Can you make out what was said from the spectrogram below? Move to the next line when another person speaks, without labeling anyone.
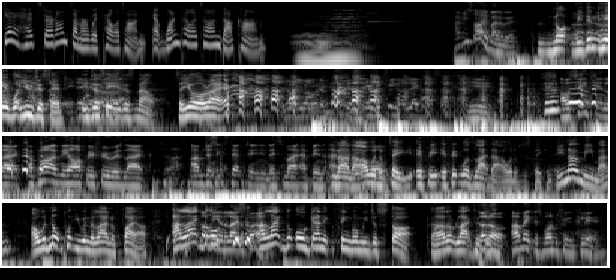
Get a head start on summer with Peloton at onepeloton.com.
Have you started, by the way?
Not. We didn't hear what you just said. You just hit it just now. So you're all right.
You know what you want with the in between your legs. That's it.
Yeah. I was thinking, like, a part of me halfway through was like, I'm just accepting this might have been.
No, no,
actually
I would have taken if we, if it was like that, I would have just taken. it. You know me, man. I would not put you in the line of fire. I like the, or-
the
listen.
fire.
I like the organic thing when we just start. I don't like to
No,
just.
no, I'll make this one thing clear.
